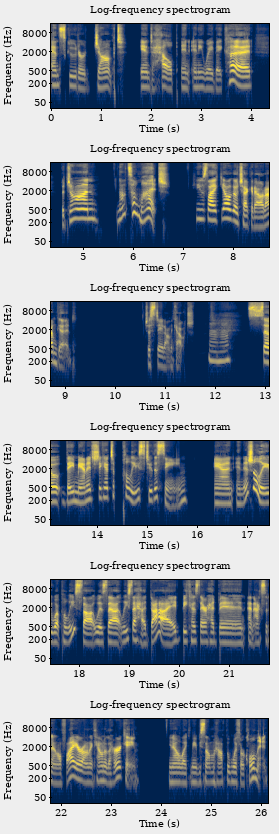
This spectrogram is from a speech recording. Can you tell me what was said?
and Scooter jumped in to help in any way they could, but John, not so much. He was like, Y'all go check it out. I'm good. Just stayed on the couch. hmm So they managed to get to police to the scene. And initially, what police thought was that Lisa had died because there had been an accidental fire on account of the hurricane. You know, like maybe something happened with her Coleman.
